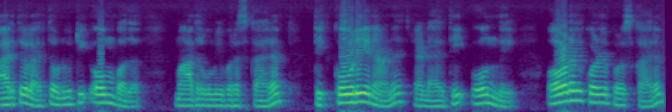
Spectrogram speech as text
ആയിരത്തി തൊള്ളായിരത്തി തൊണ്ണൂറ്റി ഒമ്പത് മാതൃഭൂമി പുരസ്കാരം തിക്കോടിയനാണ് രണ്ടായിരത്തി ഒന്നിൽ ഓടൽ കുഴൽ പുരസ്കാരം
